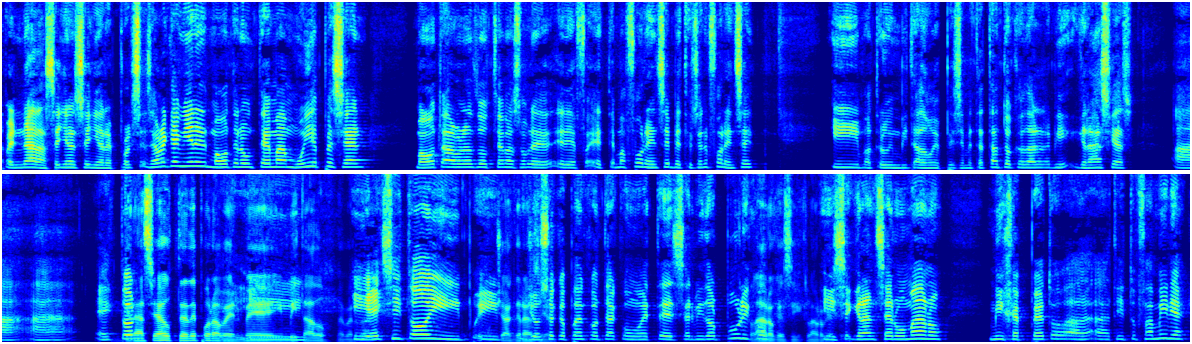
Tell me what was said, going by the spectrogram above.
Pues nada, señores y señores. La semana que viene vamos a tener un tema muy especial. Vamos a estar hablando de dos temas sobre eh, el tema forense, investigaciones forenses. Y vamos a tener un invitado especial. Mientras tanto, quiero darle bi- gracias a, a Héctor. Gracias a ustedes por haberme Y- invitado, de verdad. Y éxito. Y, y yo sé que pueden contar con este servidor público. Claro que sí, claro que y sí. ese gran ser humano. Mi respeto a, a ti y tu familia.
